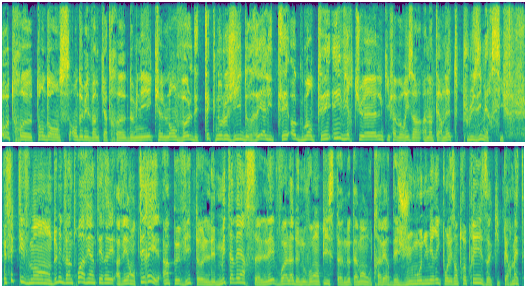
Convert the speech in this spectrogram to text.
Autre tendance en 2024, Dominique, l'envol des technologies de réalité augmentée et virtuelle qui favorisent un, un Internet plus immersif. Effectivement, 2023 avait, intérêt, avait enterré un peu vite les métaverses. Les voilà de nouveau en piste, notamment au travers des jumeaux numériques pour les entreprises qui permettent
